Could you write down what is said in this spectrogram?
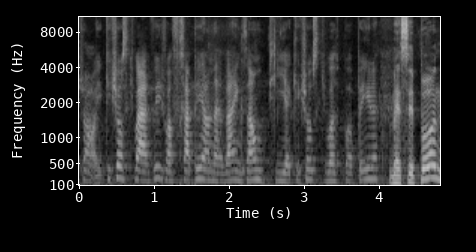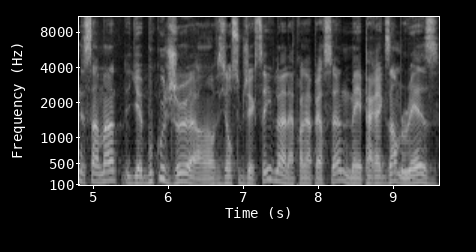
genre, il y a quelque chose qui va arriver, je vais frapper en avant, exemple, puis il y a quelque chose qui va se popper, là. Mais c'est pas nécessairement. Il y a beaucoup de jeux en vision subjective là, à la première personne, mais par exemple, Rez,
